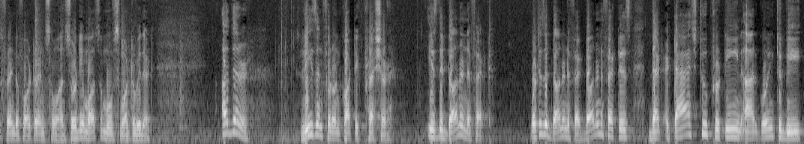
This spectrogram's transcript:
friend of water and so on. Sodium also moves water with it. Other reason for oncotic pressure is the Donnan effect. What is the Donnan effect? Donnan effect is that attached to protein are going to be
